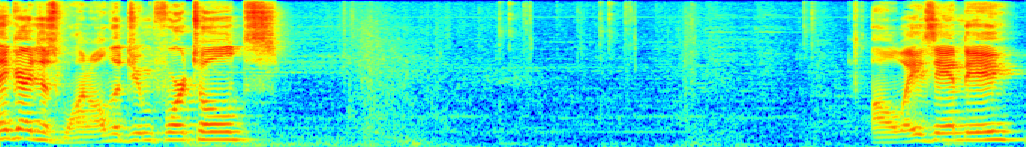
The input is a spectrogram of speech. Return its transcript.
I think I just want all the Doom Foretold's. Always, Andy.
